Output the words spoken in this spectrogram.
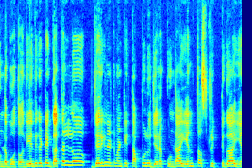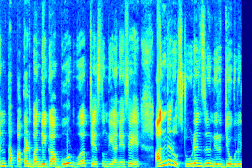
ఉండబోతోంది? ఎందుకంటే గతంలో జరిగినటువంటి తప్పులు జరగకుండా ఎంత స్ట్రిక్ట్గా ఎంత పకడ్బందీగా బోర్డు వర్క్ చేస్తుంది అనేసి అందరూ స్టూడెంట్స్ నిరుద్యోగులు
